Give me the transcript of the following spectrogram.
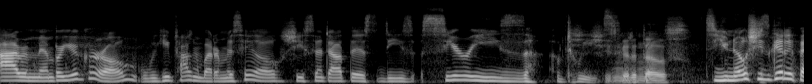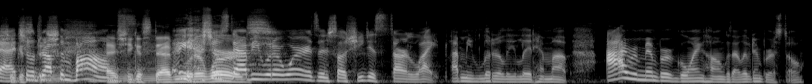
I remember your girl. We keep talking about her, Miss Hill. She sent out this these series of tweets. She's good at mm-hmm. those. So you know she's good at that. can She'll st- drop them bombs. And she can stab you with her She'll words. stab you with her words. And so she just started light. I mean, literally lit him up. I remember going home because I lived in Bristol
